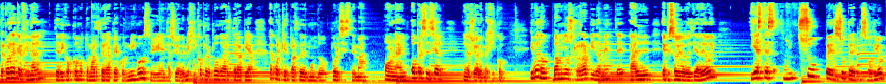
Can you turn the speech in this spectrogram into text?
Recuerda que al final te digo cómo tomar terapia conmigo. Estoy en la Ciudad de México, pero puedo dar terapia a cualquier parte del mundo por el sistema online o presencial en la Ciudad de México. Y bueno, vámonos rápidamente al episodio del día de hoy. Y este es un súper, súper episodio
